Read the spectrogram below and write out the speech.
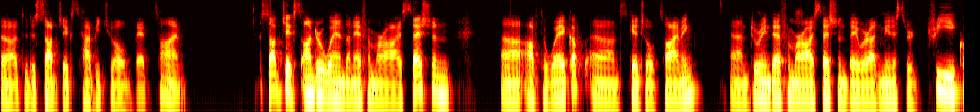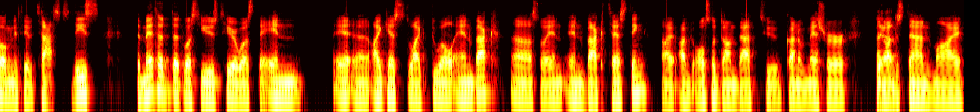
uh, to the subject's habitual bedtime. Subjects underwent an fMRI session uh, after wake up and scheduled timing. And during the fMRI session, they were administered three cognitive tasks. These, the method that was used here was the N, uh, I guess, like dual N-back, uh, so N, N-back testing. I, have also done that to kind of measure and yeah. understand my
